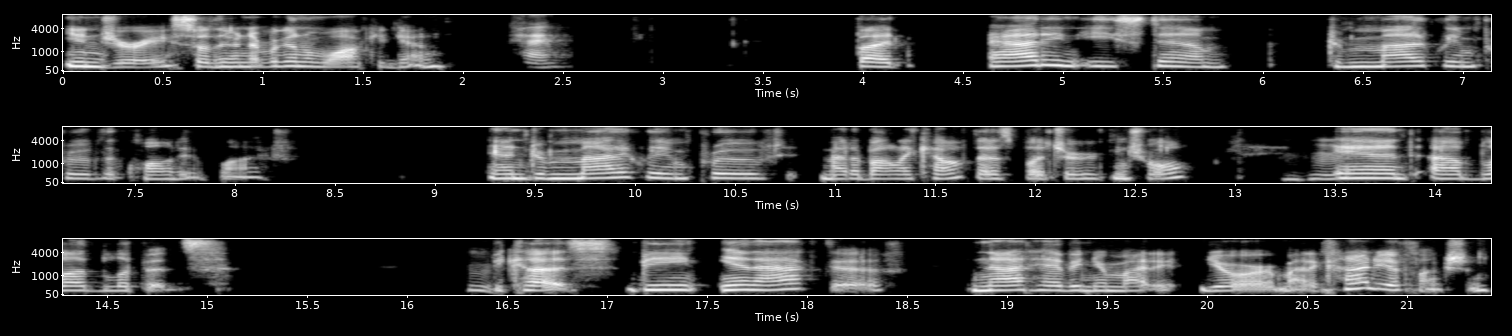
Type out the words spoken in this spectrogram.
injury, so they're never going to walk again. Okay. But adding e-stim dramatically improved the quality of life and dramatically improved metabolic health, that is blood sugar control, mm-hmm. and uh, blood lipids. Hmm. Because being inactive, not having your, mit- your mitochondria function,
